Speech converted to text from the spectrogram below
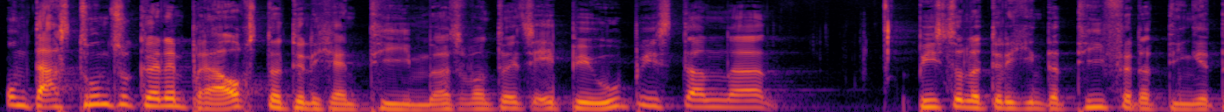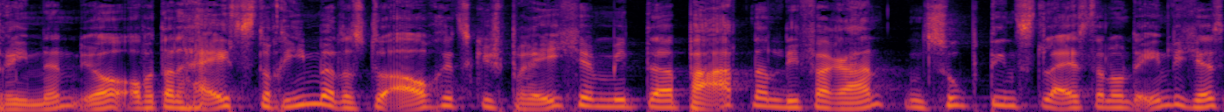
Um das tun zu können, brauchst du natürlich ein Team. Also wenn du jetzt EPU bist, dann bist du natürlich in der Tiefe der Dinge drinnen, ja, aber dann heißt es doch immer, dass du auch jetzt Gespräche mit Partnern, Lieferanten, Subdienstleistern und ähnliches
